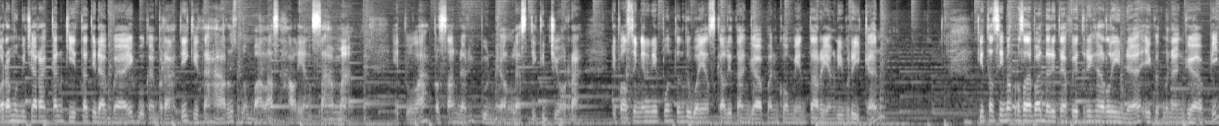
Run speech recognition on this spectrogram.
Orang membicarakan kita tidak baik bukan berarti kita harus membalas hal yang sama. Itulah pesan dari Bunda Lesti Kejora. Di postingan ini pun tentu banyak sekali tanggapan komentar yang diberikan. Kita simak persahabat dari Teh Fitri Karlinda ikut menanggapi.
